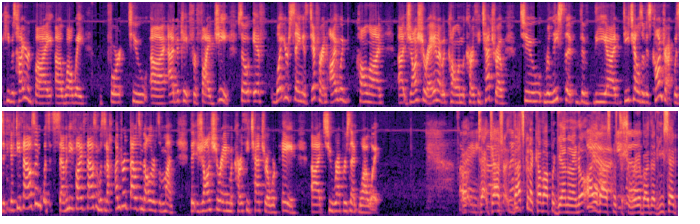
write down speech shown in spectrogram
he was hired by uh, Huawei for to uh, advocate for 5G. So if what you're saying is different, I would call on uh, Jean Charest and I would call on McCarthy Tétrault to release the the, the uh, details of his contract. Was it fifty thousand? Was it seventy five thousand? Was it hundred thousand dollars a month that Jean Charest and McCarthy Tétrault were paid uh, to represent Huawei? All Uh, right, Ta- um, Tash, that's going to come up again, and I know I have asked Mr. it Charest will. about that. He said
